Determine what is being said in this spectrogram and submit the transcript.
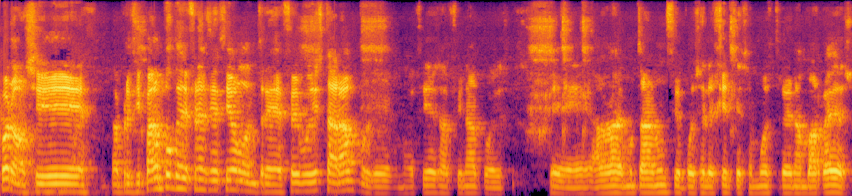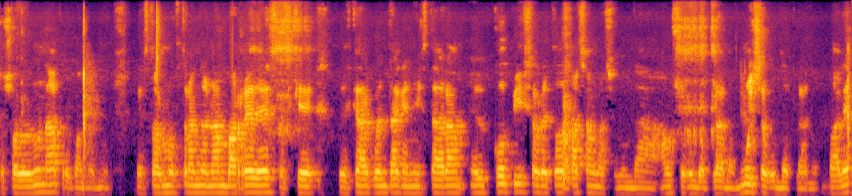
Bueno, sí, la principal un poco de diferenciación entre Facebook e Instagram, porque como decías, al final, pues eh, a la hora de montar anuncio puedes elegir que se muestre en ambas redes o solo en una, pero cuando estás mostrando en ambas redes es que tienes que dar cuenta que en Instagram el copy sobre todo pasa a, una segunda, a un segundo plano, muy segundo plano, ¿vale?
